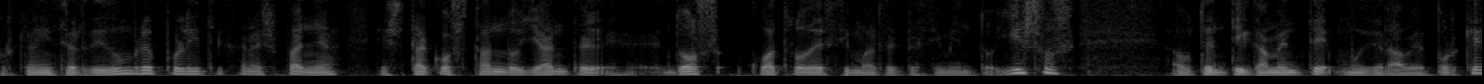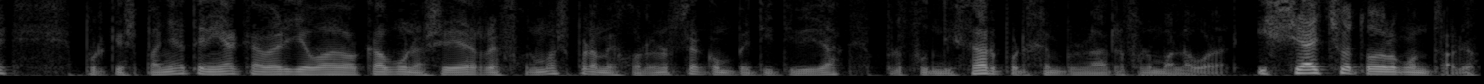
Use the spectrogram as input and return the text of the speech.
porque la incertidumbre política en España está costando ya entre dos, cuatro décimas de crecimiento. Y eso es auténticamente muy grave. ¿Por qué? Porque España tenía que haber llevado a cabo una serie de reformas para mejorar nuestra competitividad, profundizar, por ejemplo, en la reforma laboral. Y se ha hecho todo lo contrario.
